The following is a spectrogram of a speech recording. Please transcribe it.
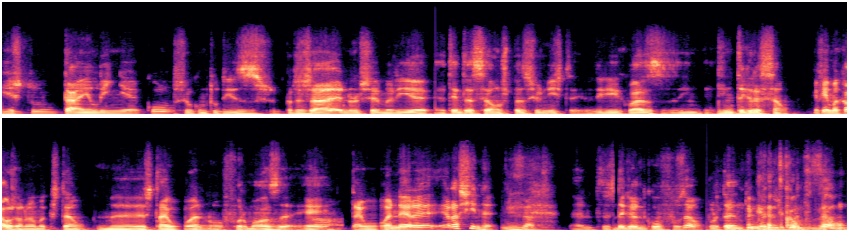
isto está em linha com, como tu dizes, para já eu não lhe chamaria a tentação expansionista, eu diria quase de integração. Enfim, Macau já não é uma questão, mas Taiwan, ou Formosa, é. Taiwan era, era a China. Exato. Antes da grande confusão. Portanto, grande confusão.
